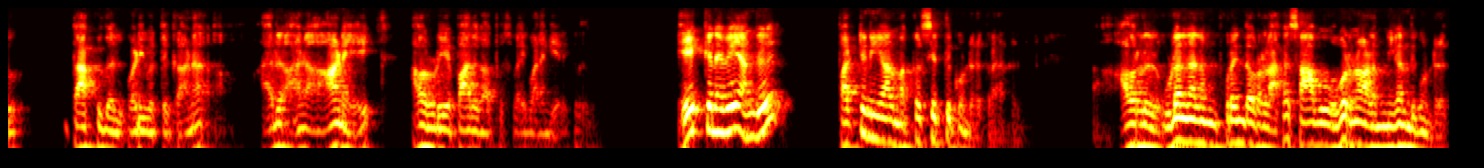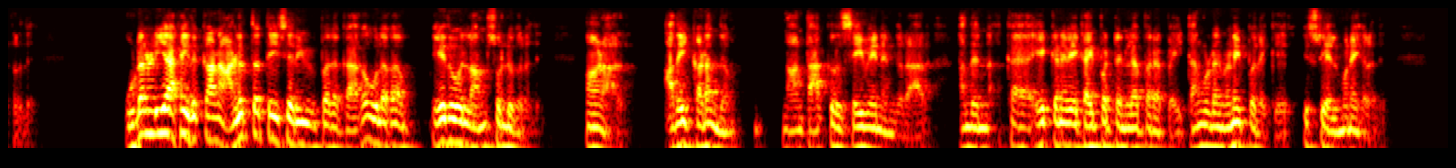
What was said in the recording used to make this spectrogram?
தாக்குதல் வடிவத்துக்கான அரு ஆணையை அவருடைய பாதுகாப்பு சபை வழங்கி இருக்கிறது. ஏற்கனவே அங்கு பட்டினியால் மக்கள் செத்து கொண்டிருக்கிறார்கள். அவர்கள் உடல்நலம் குறைந்தவர்களாக சாவு ஒவ்வொரு நாளும் நிகழ்ந்து கொண்டிருக்கிறது. உடனடியாக இதுக்கான அழுத்தத்தை செறிவிப்பதற்காக உலகம் ஏதோ எல்லாம் சொல்லுகிறது. ஆனால் அதை கடந்தும் நான் தாக்குதல் செய்வேன் என்கிறார். அந்த க- ஏற்கனவே கைப்பற்ற நிலப்பரப்பை தங்களுடன் நினைப்பதற்கு இஸ்ரேல் முனைகிறது.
